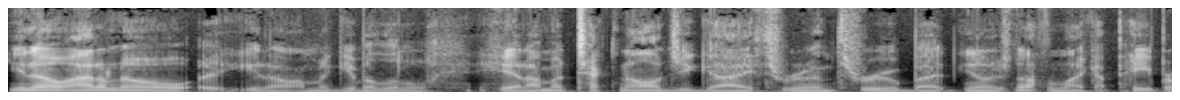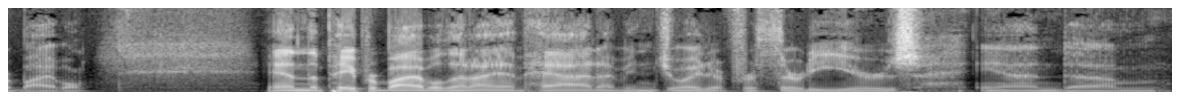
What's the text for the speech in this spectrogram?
you know, I don't know, uh, you know, I'm going to give a little hit. I'm a technology guy through and through, but, you know, there's nothing like a paper Bible. And the paper Bible that I have had, I've enjoyed it for 30 years. And, um,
